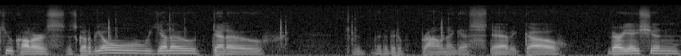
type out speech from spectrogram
Q colors. It's gonna be all yellow, dellow, with a bit of brown, I guess. There we go. Variation,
